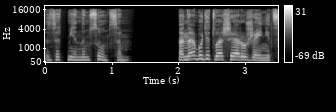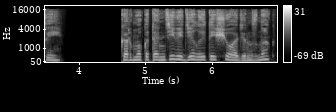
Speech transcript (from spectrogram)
с затменным солнцем. Она будет вашей оружейницей». Кармока Тандиви делает еще один знак,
